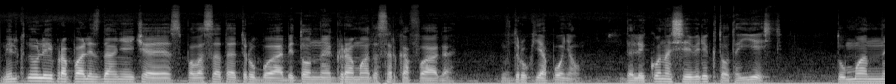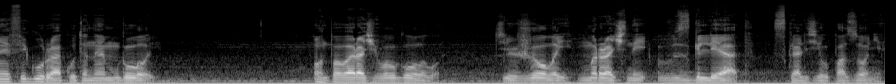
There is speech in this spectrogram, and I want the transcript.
Мелькнули и пропали здания ЧАЭС, полосатая труба, бетонная громада саркофага. Вдруг я понял. Далеко на севере кто-то есть. Туманная фигура, окутанная мглой. Он поворачивал голову. Тяжелый, мрачный взгляд скользил по зоне,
